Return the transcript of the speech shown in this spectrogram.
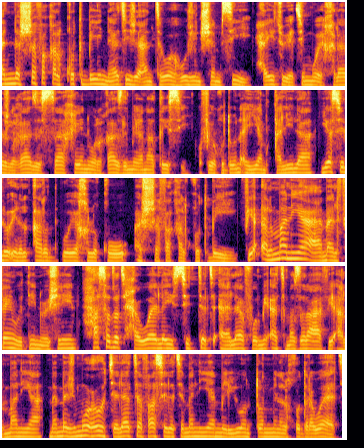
أن الشفق القطبي ناتج عن توهج شمسي حيث يتم إخراج الغاز الساخن والغاز المغناطيسي وفي غضون أيام قليلة يصل إلى الأرض ويخلق الشفق القطبي. في ألمانيا عام 2022 حصدت حوالي 6100 مزرعة في ألمانيا ما مجموعه 3.8 مليون طن من الخضروات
